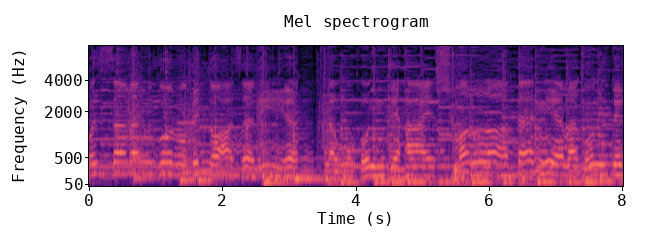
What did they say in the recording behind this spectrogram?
والزمن غربته عسلية. لو كنت حعيش مرة تانية ما كنتش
